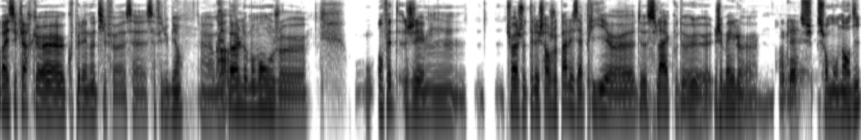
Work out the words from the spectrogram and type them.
Ouais, c'est clair que couper les notifs, euh, ça, ça fait du bien. Euh, il y a pas mal de moments où je, en fait, j'ai, tu vois, je télécharge pas les applis euh, de Slack ou de Gmail okay. sur, mon ordi.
